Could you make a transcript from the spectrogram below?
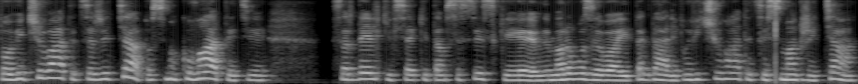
повідчувати це життя, посмакувати ці сардельки, всякі там сосиски, морозиво і так далі, повідчувати цей смак життя.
